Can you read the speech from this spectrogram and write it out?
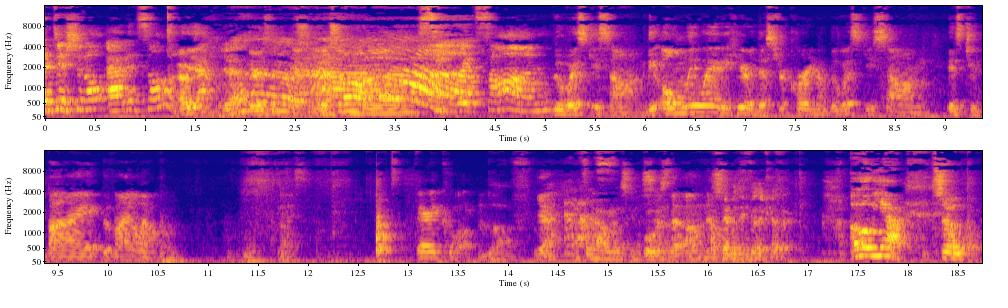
The additional added song. Oh yeah. Yeah, There's a- secret yeah. song. Secret song. The whiskey song. The only way to hear this recording of the whiskey song is to buy the vinyl album. Nice. Very cool. love. Yeah. I forgot what I was gonna say. What was the oh no? Sympathy for the Killer. Oh yeah. So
